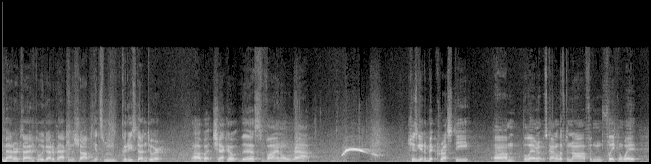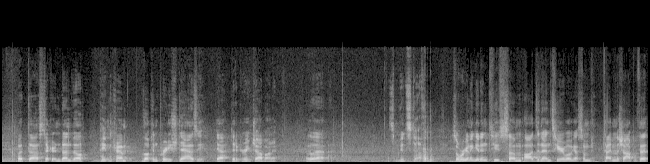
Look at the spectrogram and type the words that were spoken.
Only a matter of time until we got her back in the shop to get some goodies done to her. Uh, but check out this vinyl wrap. She's getting a bit crusty. Um, the laminate was kind of lifting off and flaking away. But uh, sticker in Dunnville, painting the trim, looking pretty snazzy. Yeah, did a great job on it. Look at that. That's some good stuff. So we're gonna get into some odds and ends here. Well, we got some time in the shop with it.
